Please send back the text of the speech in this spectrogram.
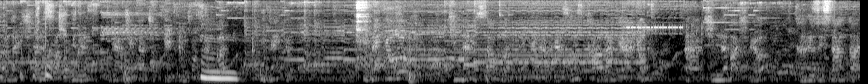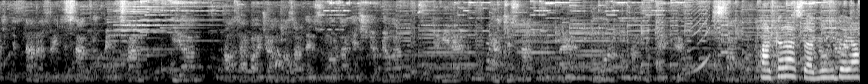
İleride denizden geçirebiliriz, Kırgızistan, Tacikistan, Özbekistan, Türkmenistan, İran, Azerbaycan, Azar Denizi'nin oradan geçiş yapıyorlar. Gemiyle Gürcistan ve Doğu Anadolu'dan Türkiye'ye girip İstanbul'a arkadaşlar bu videoya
